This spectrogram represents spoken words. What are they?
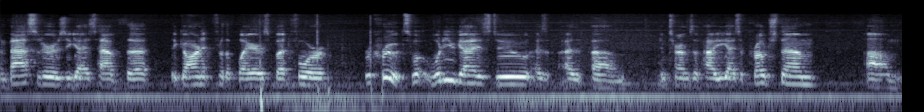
ambassadors, you guys have the the garnet for the players, but for recruits, what what do you guys do as, as um, in terms of how you guys approach them? Um,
